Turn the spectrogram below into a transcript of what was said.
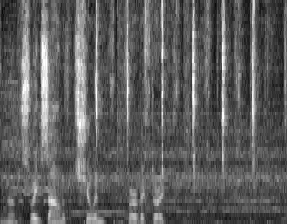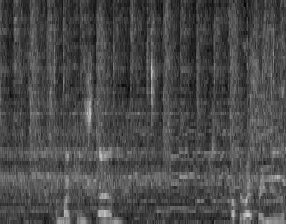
You know, the sweet sound of chewing for a victory. Michael's um, copyright free music.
